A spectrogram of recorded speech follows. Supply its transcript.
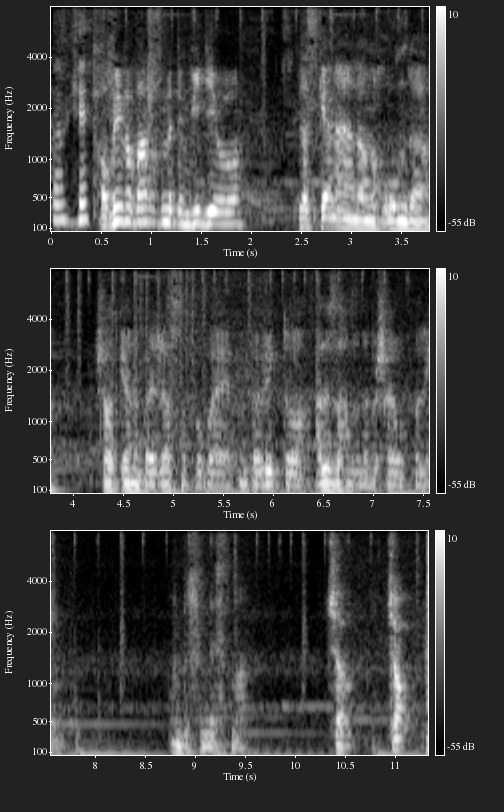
Okay. Auf jeden Fall war es mit dem Video. Lasst gerne einen Daumen nach oben da. Schaut gerne bei Justin vorbei und bei Victor. Alle Sachen sind in der Beschreibung verlinkt. Und bis zum nächsten Mal. Ciao. Ciao.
